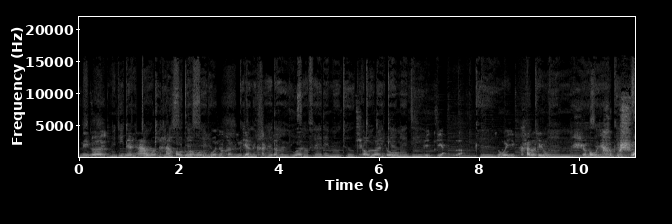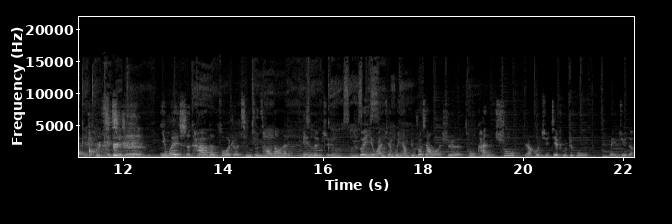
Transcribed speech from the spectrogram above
那个，因为它我看好多，我我能很明显的看出它很多桥段都给剪了，所以我一看到这种时候我就很不爽，其实因为是他的作者亲自操刀来编的剧，所以完全不一样。比如说像我是从看书然后去接触这部美剧的，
